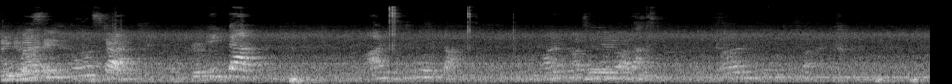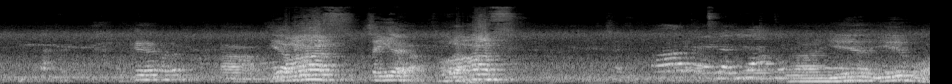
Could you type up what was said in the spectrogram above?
ठीक है से ओके ओके है मैडम ये आवाज़ सही है आवाज़ हाँ ये ये हुआ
